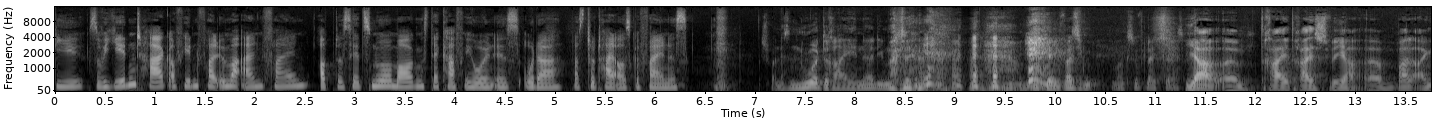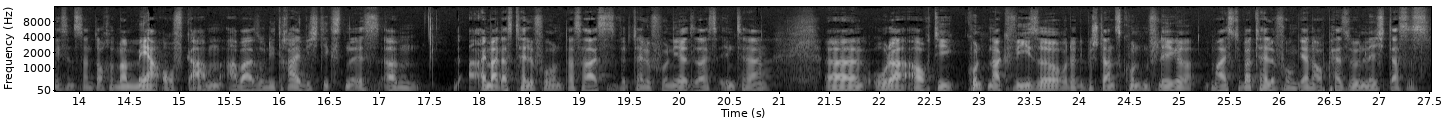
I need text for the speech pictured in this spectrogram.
die so jeden Tag auf jeden Fall immer anfallen? Ob das jetzt nur morgens der Kaffee holen ist oder was total ausgefallen ist? Spannend, es sind nur drei, ne? Die man okay, ich weiß nicht, magst du vielleicht zuerst? Ja, äh, drei, drei ist schwer, äh, weil eigentlich sind es dann doch immer mehr Aufgaben, aber so die drei wichtigsten ist ähm, einmal das Telefon, das heißt, es wird telefoniert, sei es intern, äh, oder auch die Kundenakquise oder die Bestandskundenpflege, meist über Telefon, gerne auch persönlich. Das ist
